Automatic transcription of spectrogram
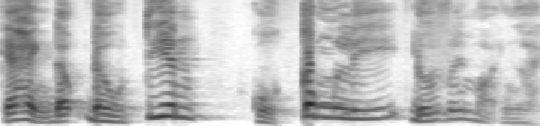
cái hành động đầu tiên của công lý đối với mọi người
